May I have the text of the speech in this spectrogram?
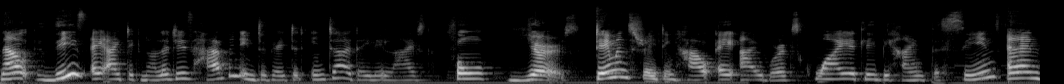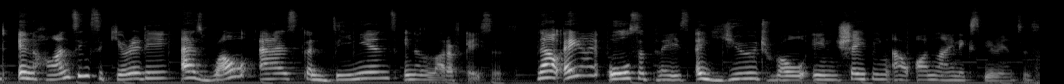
Now, these AI technologies have been integrated into our daily lives for years, demonstrating how AI works quietly behind the scenes and enhancing security as well as convenience in a lot of cases. Now, AI also plays a huge role in shaping our online experiences.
